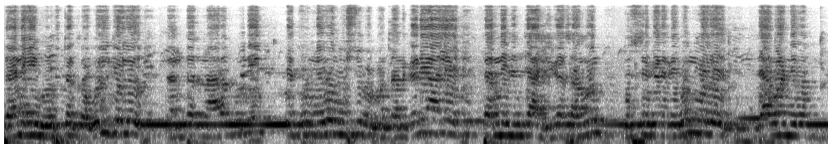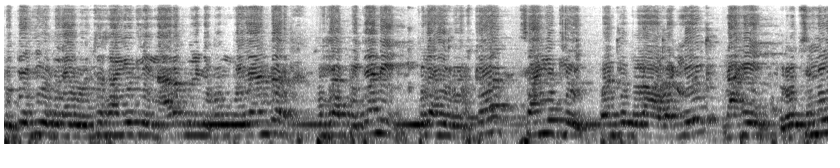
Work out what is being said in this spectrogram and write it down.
त्याने ही गोष्ट कबूल केली. नंतर नारद मुनी तेथून निघून विष्णू भगवंतांकडे आले. त्यांनी त्यांची आशिका सांगून दुसरीकडे निघून गेले. त्यामुळे पित्याची तुला ही गोष्ट सांगितली. नारद मुनी निघून गेल्यानंतर तुझ्या पित्याने तुला ही गोष्ट सांगितली पण ती तुला आवडली नाही रुचली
